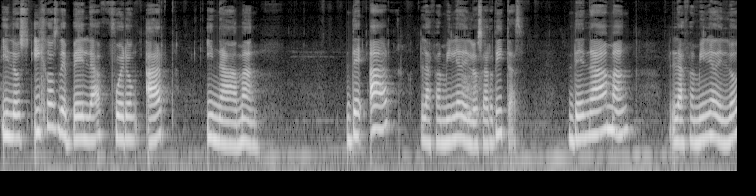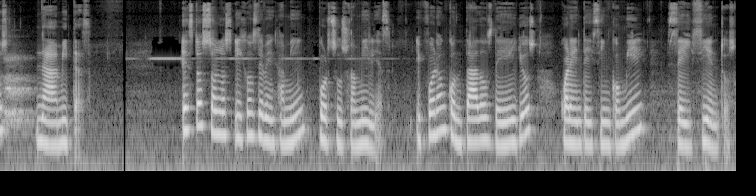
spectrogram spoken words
Y los hijos de Bela fueron Art, y Naamán. De Ar, la familia de los arditas. De Naamán, la familia de los naamitas. Estos son los hijos de Benjamín por sus familias, y fueron contados de ellos cuarenta y cinco mil seiscientos.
